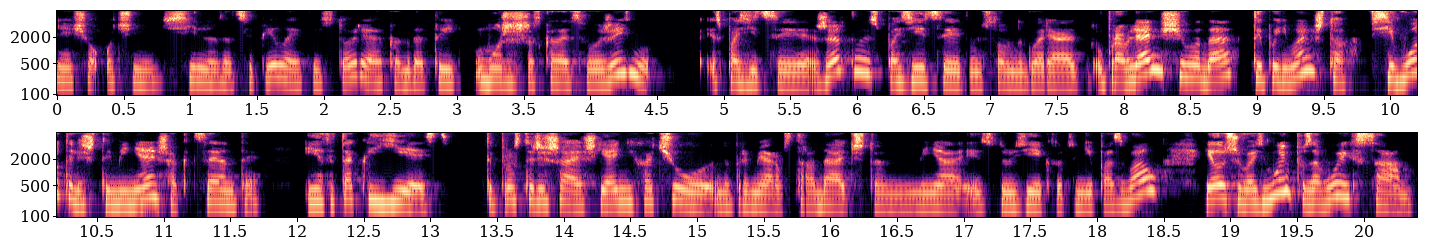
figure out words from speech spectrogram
Меня еще очень сильно зацепила эта история, когда ты можешь рассказать свою жизнь с позиции жертвы, с позиции, условно говоря, управляющего, да, ты понимаешь, что всего-то лишь ты меняешь акценты. И это так и есть. Ты просто решаешь, я не хочу, например, страдать, что меня из друзей кто-то не позвал, я лучше возьму и позову их сам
